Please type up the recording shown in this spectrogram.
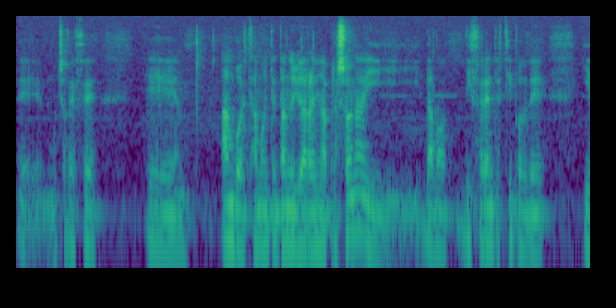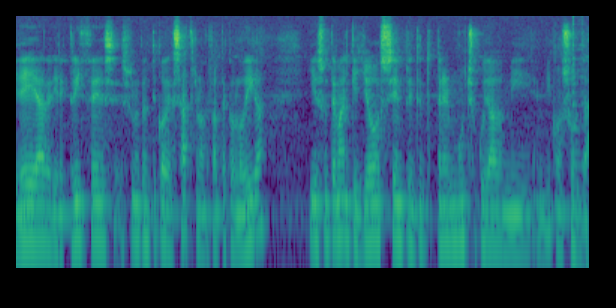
Eh, muchas veces eh, ambos estamos intentando ayudar a la misma persona y damos diferentes tipos de ideas, de directrices. Es un auténtico desastre, no hace falta que os lo diga. Y es un tema en el que yo siempre intento tener mucho cuidado en mi, en mi consulta.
